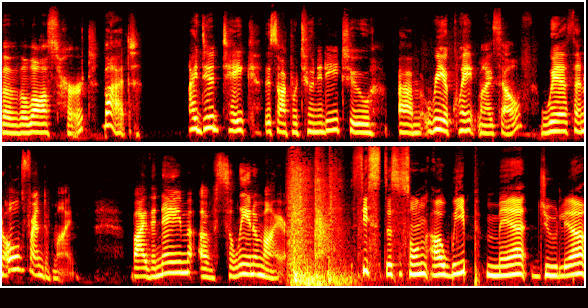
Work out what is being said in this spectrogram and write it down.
The, the loss hurt, but I did take this opportunity to um, reacquaint myself with an old friend of mine by the name of Selena Meyer. Siste sesong av Weep med Julia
